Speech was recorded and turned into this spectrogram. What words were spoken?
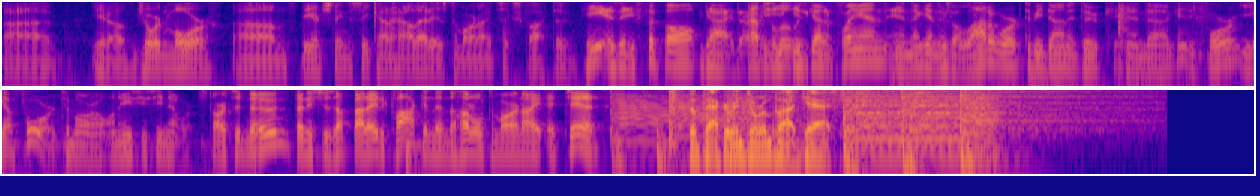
uh, you know, Jordan Moore. Um, be interesting to see kind of how that is tomorrow night, six o'clock too. He is a football guy, though. Absolutely. he, has got a plan, and again, there's a lot of work to be done at Duke. And uh, again, four you got four tomorrow on ACC Network. Starts at noon, finishes up about eight o'clock, and then the huddle tomorrow night at ten. The Packer and Durham Podcast.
